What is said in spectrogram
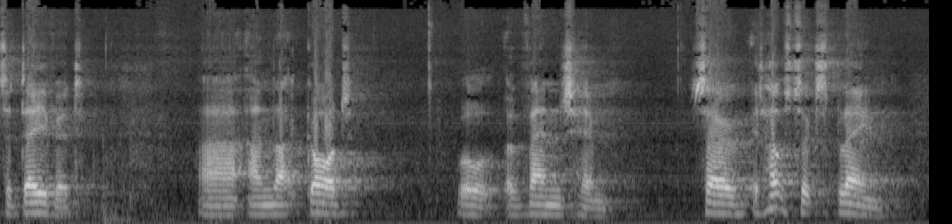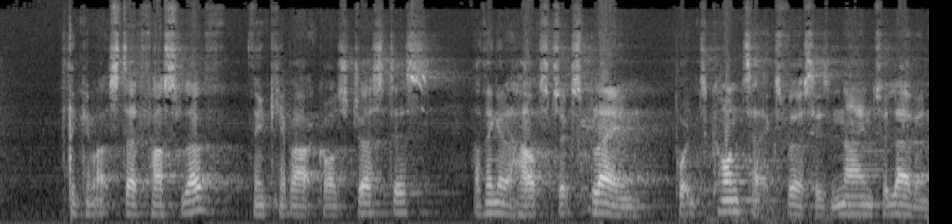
to David uh, and that God will avenge him. So it helps to explain, thinking about steadfast love, thinking about God's justice. I think it helps to explain put into context verses 9 to 11,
